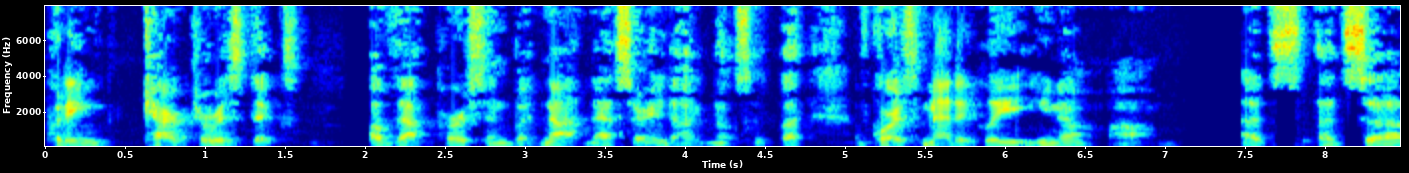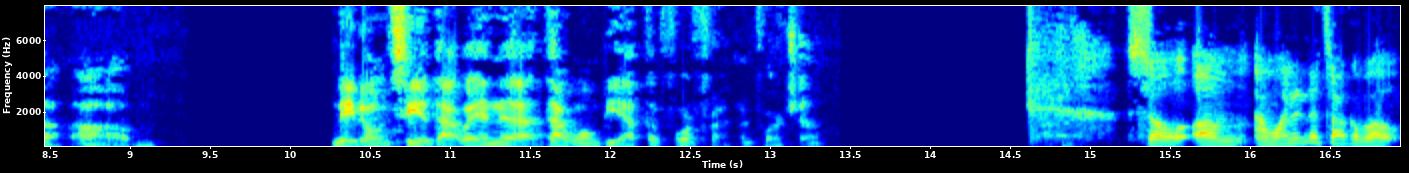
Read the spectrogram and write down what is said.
putting characteristics of that person, but not necessarily diagnosis. But of course, medically, you know, um, that's that's uh, um, they don't see it that way, and that that won't be at the forefront, unfortunately. So, um, I wanted to talk about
